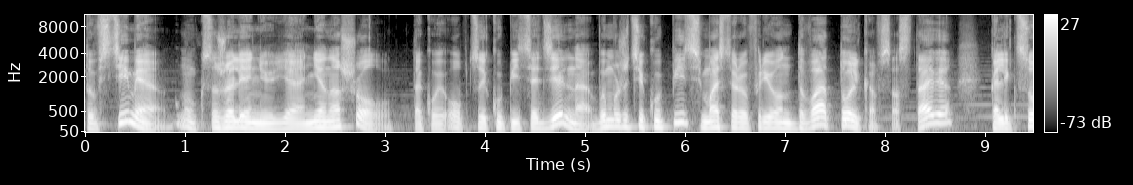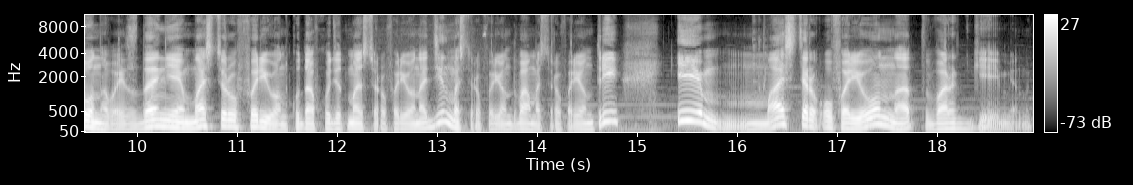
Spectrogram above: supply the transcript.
то в Стиме, ну, к сожалению, я не нашел такой опции купить отдельно, вы можете купить Master of Orion 2 только в составе коллекционного издания Master of Orion, куда входит Master of Orion 1, Master of Orion 2, Master of Orion 3 и Master of Orion от Wargaming.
